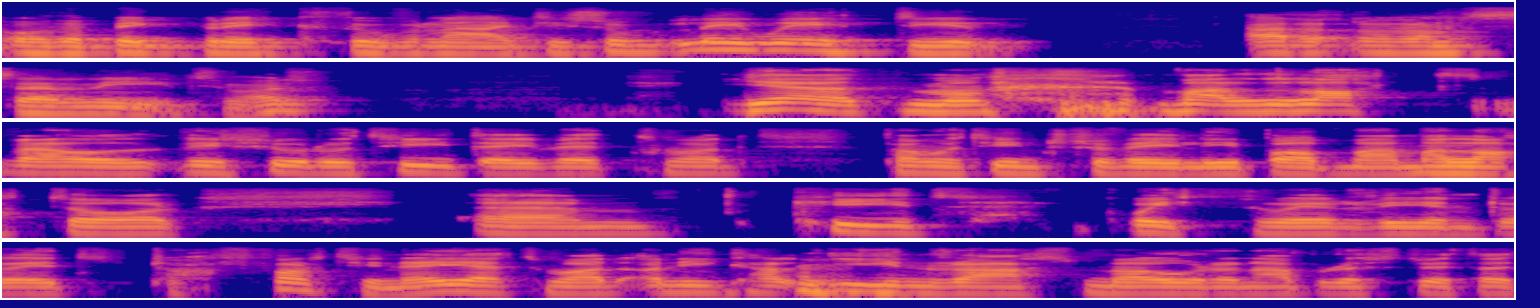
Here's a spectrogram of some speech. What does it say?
oedd y big breakthrough fyna i ti. So, le weti ar, ar amser ni, ti'n modd? Ie, yeah, mae ma lot, fel fi siŵr o ti, David, mod, pan wyt ti'n trefeili bob ma, mae mm. lot o'r um, cyd gweithwyr fi yn dweud, ffordd ti'n ei, e? o'n i'n cael un ras mawr yn Aberystwyth y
